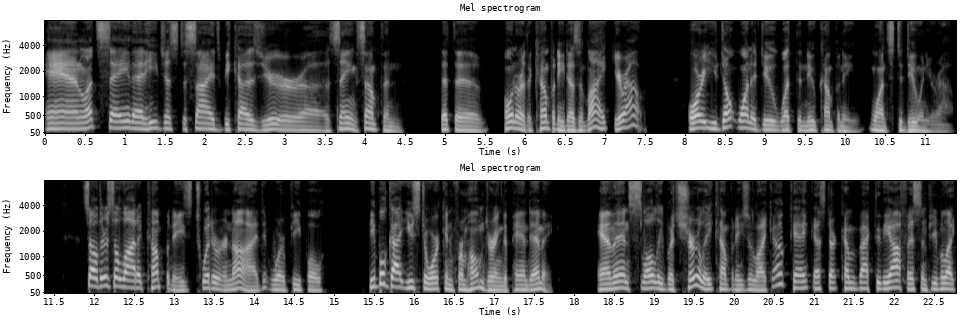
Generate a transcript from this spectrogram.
And let's say that he just decides because you're uh, saying something that the owner of the company doesn't like, you're out. or you don't want to do what the new company wants to do when you're out. So there's a lot of companies, Twitter or not, where people people got used to working from home during the pandemic. And then slowly but surely, companies are like, okay, got to start coming back to the office. And people are like,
